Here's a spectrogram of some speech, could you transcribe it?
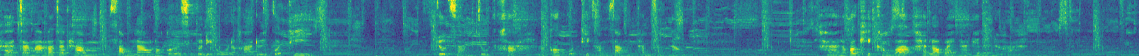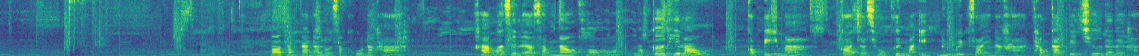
ค่ะ จากนั้นเราจะทำสำเนา Logger Studio นะคะ โดยกดที่จุด 3 จุดค่ะ แล้วก็กดที่คำสั่งทำสำเนาค่ะ แล้วก็คลิกคำว่าคัดลอกรายงานได้เลยนะคะ รอทำการดาวน์โหลดสักครู่นะคะ ค่ะ เมื่อเสร็จแล้วสำเนาของล็อกเกอร์ที่เรา Copy มา ก็จะโชว์ขึ้นมาอีกหนึ่งเว็บไซต์นะคะทำการเปลี่ยนชื่อได้เลยค่ะ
